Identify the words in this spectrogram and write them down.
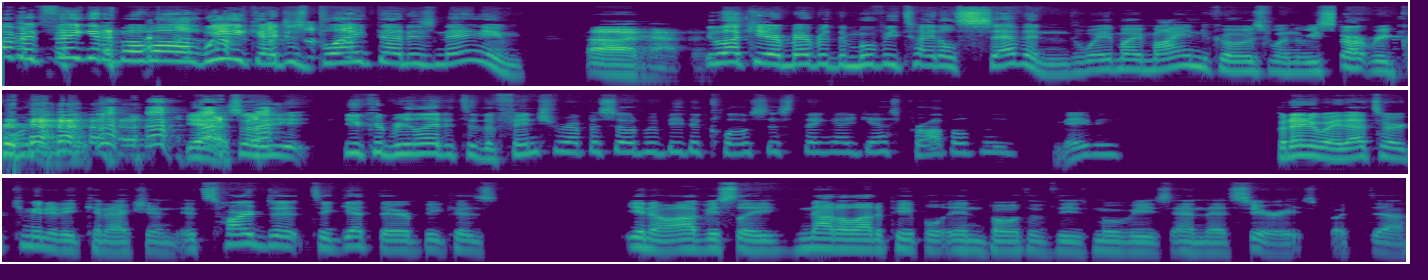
I've been thinking of him all week. I just blanked on his name. Uh, it happens. You're lucky I remembered the movie title Seven. The way my mind goes when we start recording. But yeah, so you, you could relate it to the Fincher episode. Would be the closest thing, I guess. Probably, maybe. But anyway, that's our community connection. It's hard to to get there because, you know, obviously not a lot of people in both of these movies and that series. But uh,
